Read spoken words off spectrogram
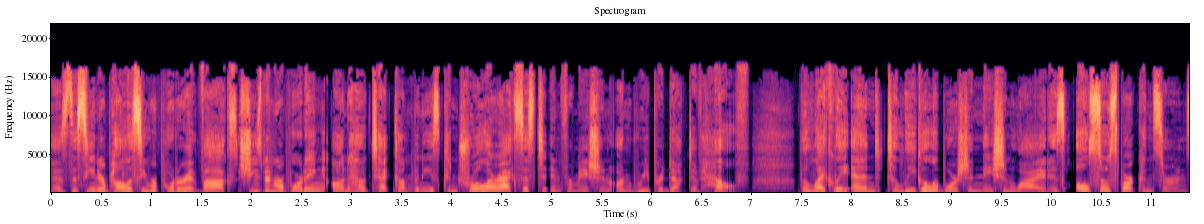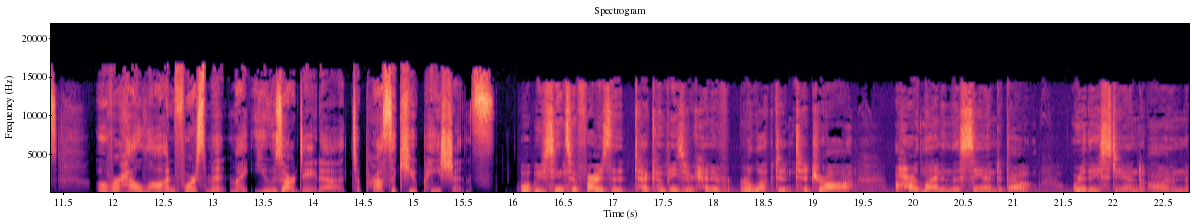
As the senior policy reporter at Vox, she's been reporting on how tech companies control our access to information on reproductive health. The likely end to legal abortion nationwide has also sparked concerns over how law enforcement might use our data to prosecute patients. What we've seen so far is that tech companies are kind of reluctant to draw a hard line in the sand about where they stand on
